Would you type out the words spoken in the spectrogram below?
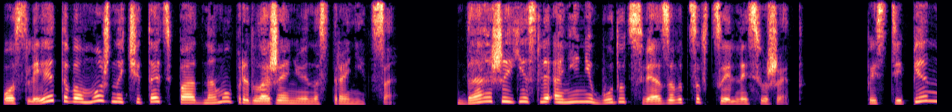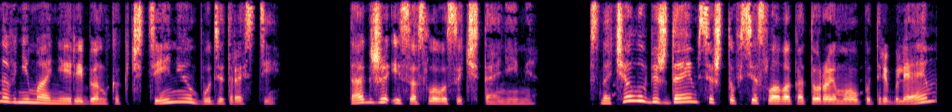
После этого можно читать по одному предложению на странице. даже если они не будут связываться в цельный сюжет. Постепенно внимание ребенка к чтению будет расти. Также и со словосочетаниями. Сначала убеждаемся, что все слова, которые мы употребляем,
